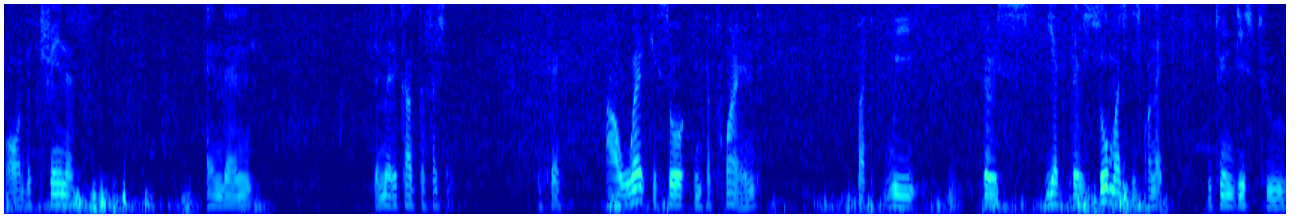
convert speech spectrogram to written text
or the trainers and then the medical profession. Okay, our work is so intertwined, but we there is yet there is so much disconnect between these two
